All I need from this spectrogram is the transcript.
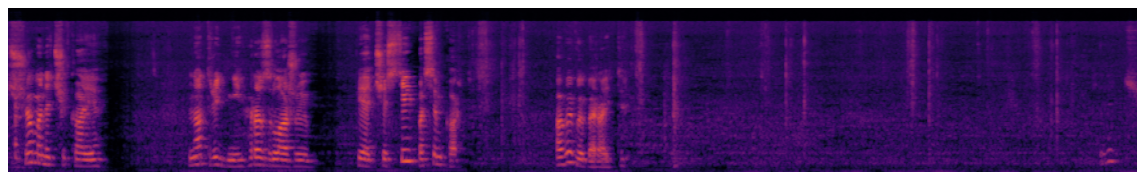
Що мене чекає на 3 дні? Розлажую 5 частей по 7 карт. А ви вибирайте. П'ять,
